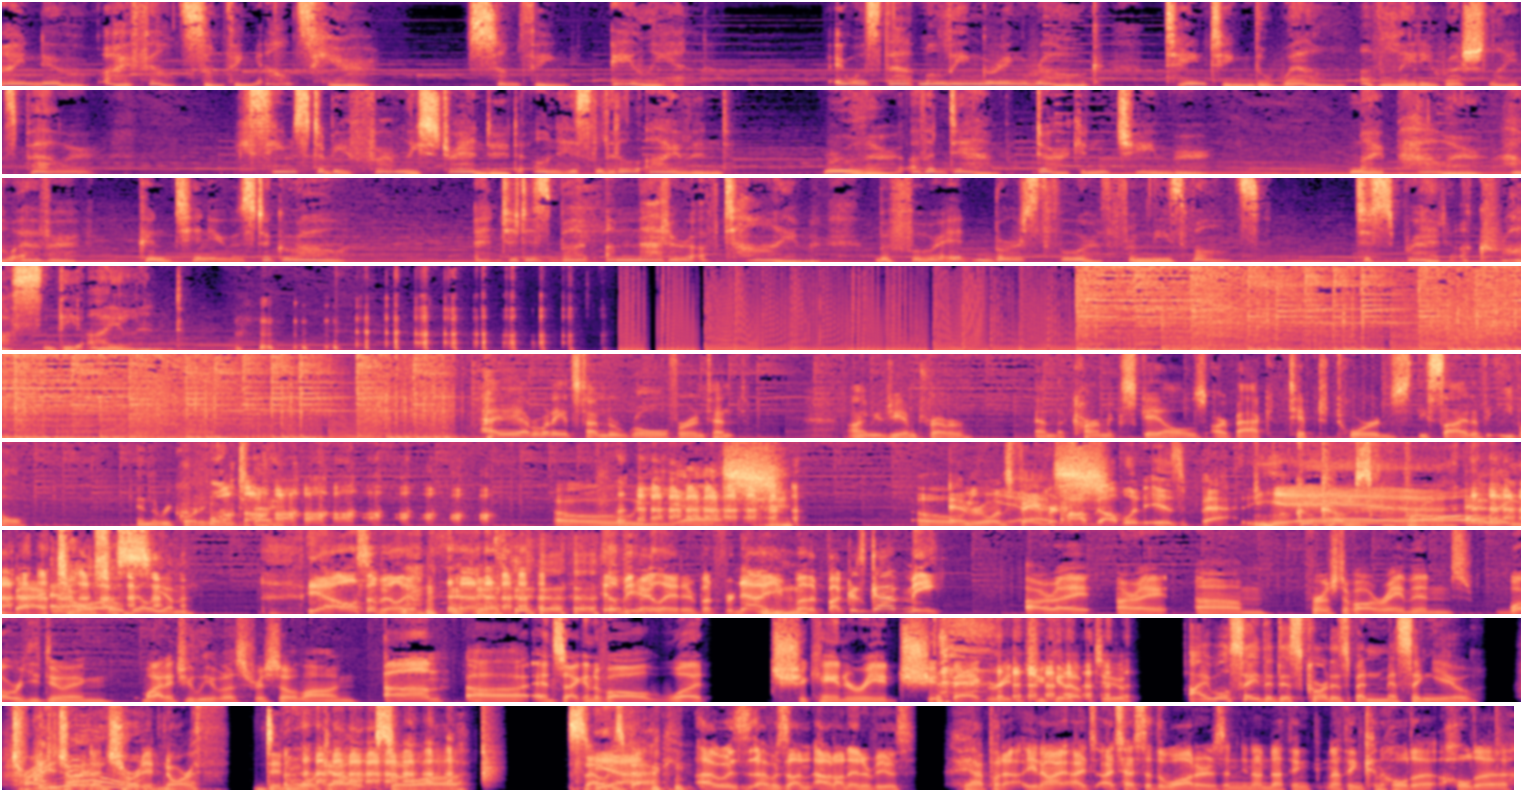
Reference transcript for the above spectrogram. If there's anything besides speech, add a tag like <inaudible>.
I knew I felt something else here. Something alien. It was that malingering rogue tainting the well of Lady Rushlight's power. He seems to be firmly stranded on his little island, ruler of a damp, darkened chamber. My power, however, continues to grow, and it is but a matter of time before it bursts forth from these vaults to spread across the island. Hey, everybody, it's time to roll for intent. I'm your GM, Trevor, and the karmic scales are back tipped towards the side of evil in the recording room today. <laughs> Oh yes. <laughs> Oh, Everyone's yes. favorite hobgoblin is back. Luku comes crawling <laughs> back and to also us. Also, Billiam. Yeah, also William. He'll be here later, but for now, you motherfuckers got me. All right, all right. Um, first of all, Raymond, what were you doing? Why did you leave us for so long? Um, Uh, and second of all, what chicanery and shitbaggery did you get up to? <laughs> I will say the Discord has been missing you. Trying I to join. Uncharted North didn't work <laughs> out, so uh, so now he's back. I was I was on out on interviews. Yeah, I put out. You know, I, I I tested the waters, and you know, nothing nothing can hold a hold a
